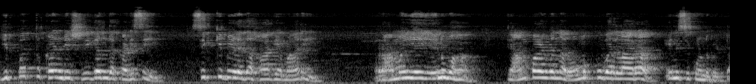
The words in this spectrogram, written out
ಇಪ್ಪತ್ತು ಕಂಡಿ ಶ್ರೀಗಂಧ ಕಡಿಸಿ ಸಿಕ್ಕಿ ಬೀಳದ ಹಾಗೆ ಮಾರಿ ರಾಮಯ್ಯ ಏನು ಮಹಾ? ತ್ಯಾಂಪಾಳ್ವನ ರೋಮಕ್ಕೂ ಬರಲಾರ ಎನಿಸಿಕೊಂಡು ಬಿಟ್ಟ.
